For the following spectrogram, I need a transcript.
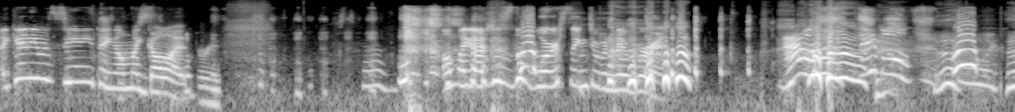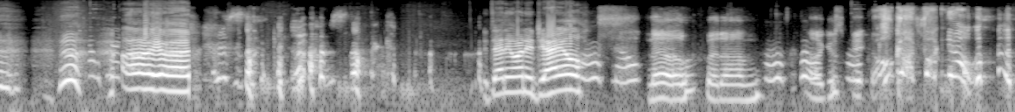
I can't even see anything. Oh my god. Oh my gosh, this is the worst thing to maneuver in. Ow! Table! oh my god. I, uh, I'm stuck. is anyone in jail? No. No, but um, August. Big- oh God! Fuck no!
